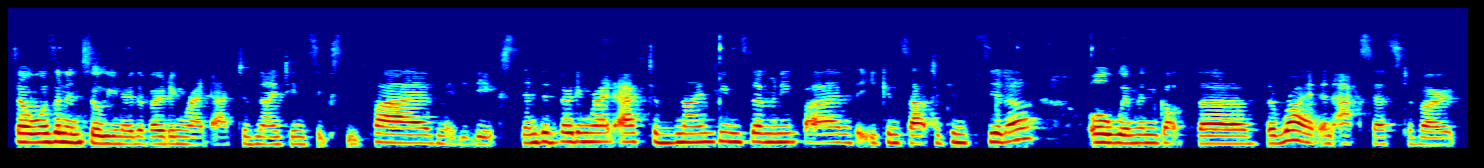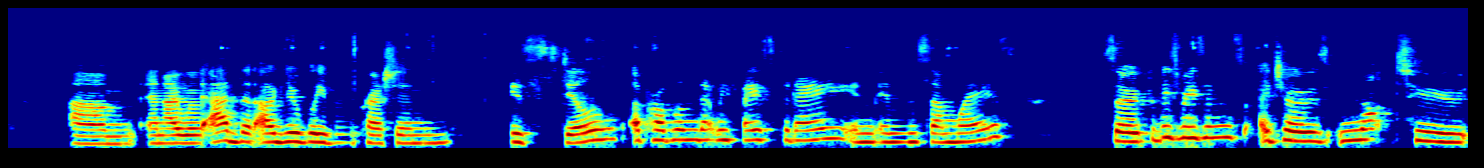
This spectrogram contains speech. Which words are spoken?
So it wasn't until, you know, the Voting Right Act of 1965, maybe the Extended Voting Right Act of 1975, that you can start to consider all women got the, the right and access to vote. Um, and I would add that arguably repression is still a problem that we face today in, in some ways. So for these reasons, I chose not to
